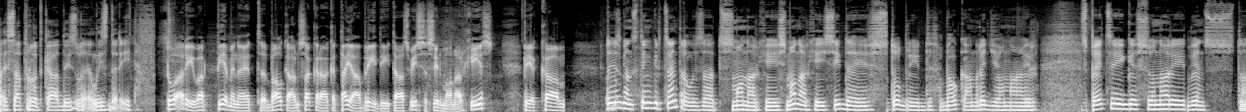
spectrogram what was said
lai saprotu, kādu izvēli izdarīt. To arī var pieminēt Balkānu sakarā, ka tajā brīdī tās visas ir monarhijas, pie kām diezgan stingri centralizētas monarhijas. Monarhijas idejas tobrīd Balkānu reģionā ir spēcīgas, un arī viens no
